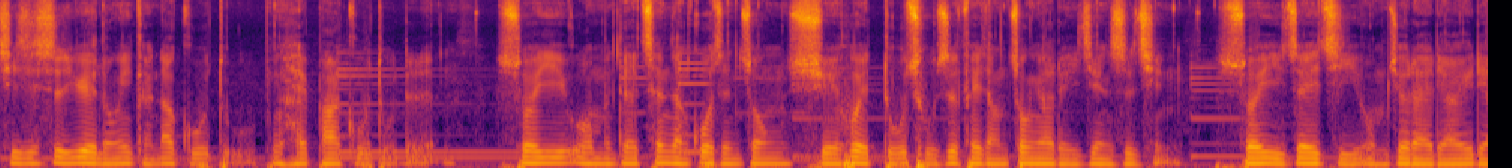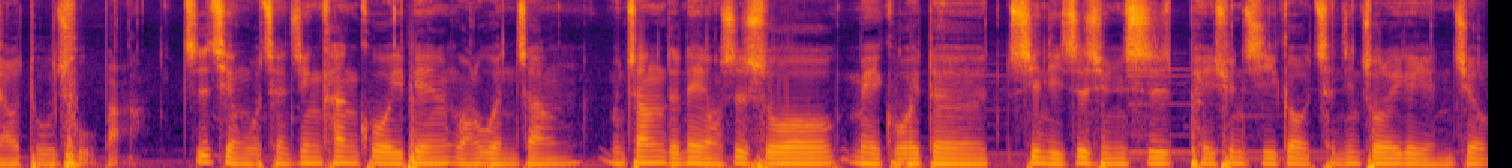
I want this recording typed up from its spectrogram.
其实是越容易感到孤独并害怕孤独的人。所以，我们的成长过程中，学会独处是非常重要的一件事情。所以，这一集我们就来聊一聊独处吧。之前我曾经看过一篇网络文章，文章的内容是说，美国的心理咨询师培训机构曾经做了一个研究，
